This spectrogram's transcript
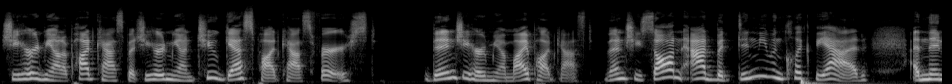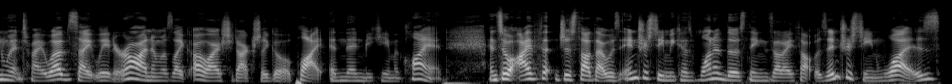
she heard me on a podcast but she heard me on two guest podcasts first then she heard me on my podcast. Then she saw an ad but didn't even click the ad and then went to my website later on and was like, "Oh, I should actually go apply." And then became a client. And so I th- just thought that was interesting because one of those things that I thought was interesting was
